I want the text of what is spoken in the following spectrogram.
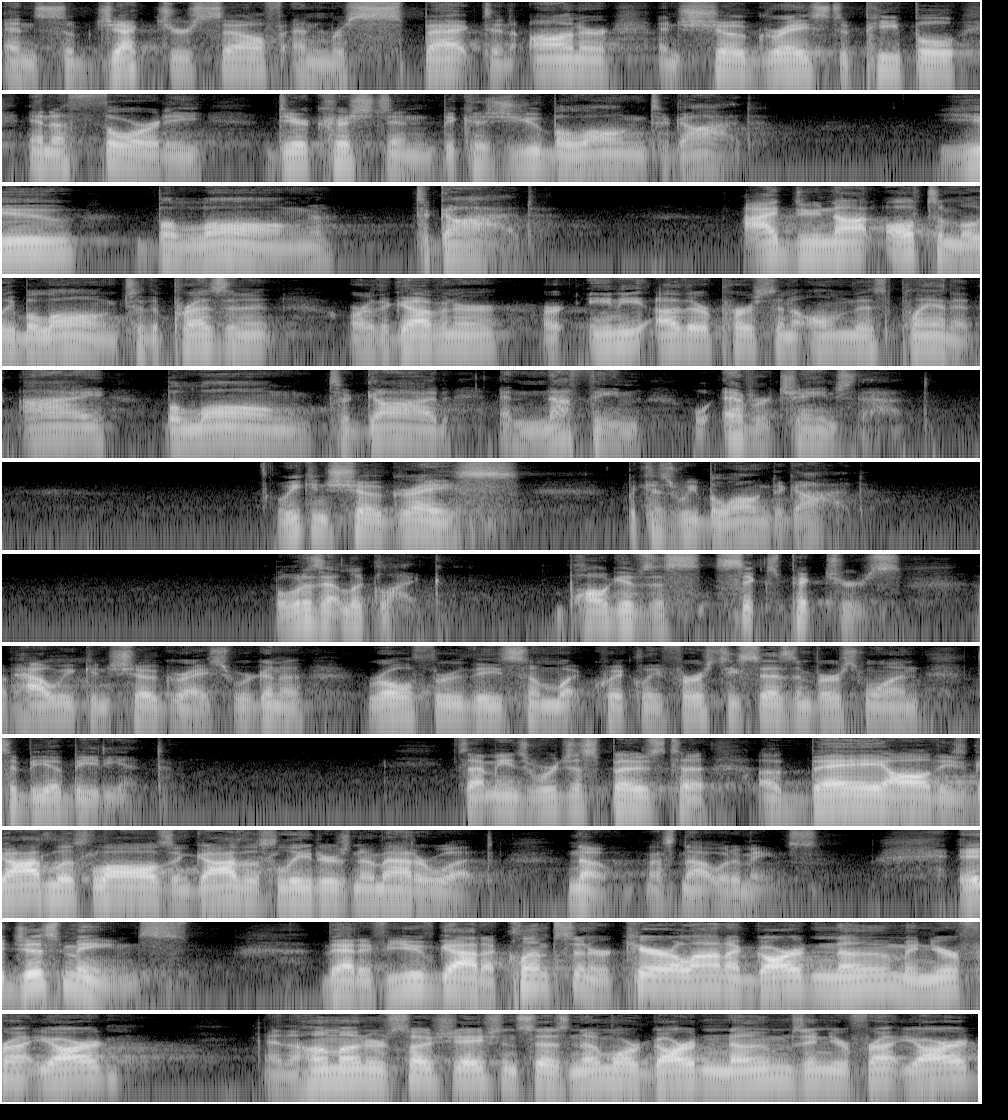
and subject yourself and respect and honor and show grace to people in authority, dear Christian, because you belong to God. You belong to God. I do not ultimately belong to the president or the governor or any other person on this planet. I belong to God, and nothing will ever change that. We can show grace because we belong to God. But what does that look like? Paul gives us six pictures of how we can show grace. We're going to roll through these somewhat quickly. First, he says in verse 1 to be obedient. So that means we're just supposed to obey all these godless laws and godless leaders no matter what. No, that's not what it means. It just means that if you've got a Clemson or Carolina garden gnome in your front yard, and the homeowners association says no more garden gnomes in your front yard,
